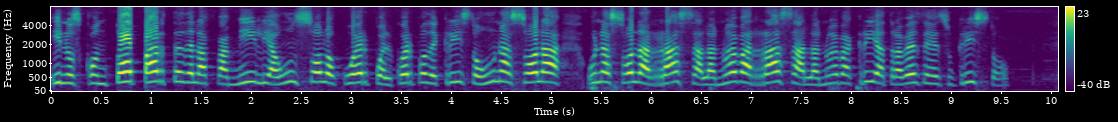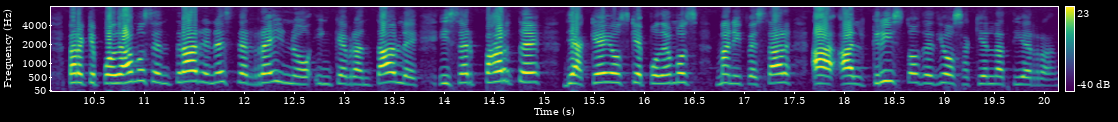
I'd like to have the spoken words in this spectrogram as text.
y nos contó parte de la familia, un solo cuerpo, el cuerpo de Cristo, una sola, una sola raza, la nueva raza, la nueva cría a través de Jesucristo, para que podamos entrar en este reino inquebrantable y ser parte de aquellos que podemos manifestar al Cristo de Dios aquí en la tierra.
